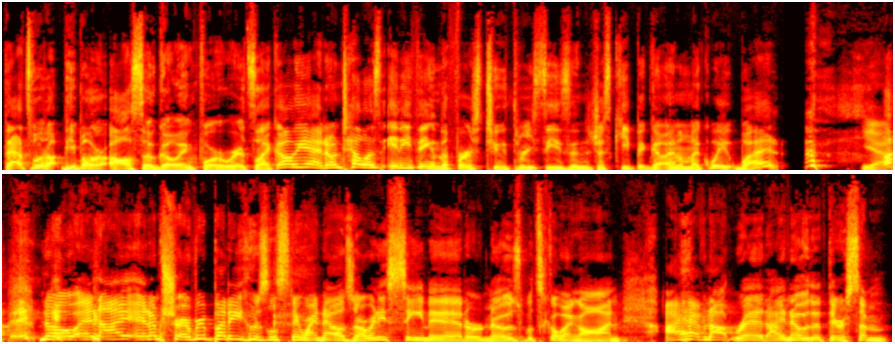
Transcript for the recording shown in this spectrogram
That's what people are also going for, where it's like, oh, yeah, don't tell us anything in the first two, three seasons. Just keep it going. And I'm like, wait, what? Yeah. No, and I and I'm sure everybody who's listening right now has already seen it or knows what's going on. I have not read. I know that there's some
